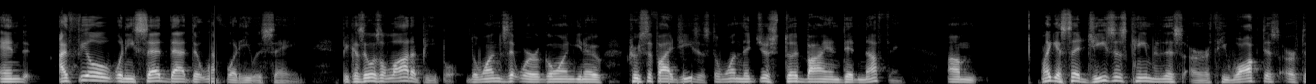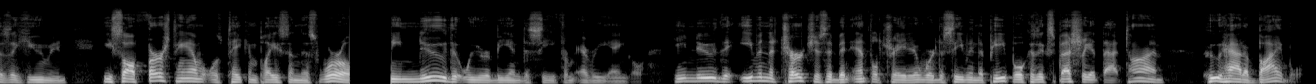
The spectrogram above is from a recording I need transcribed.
And I feel when he said that, that what he was saying because there was a lot of people, the ones that were going, you know, crucify Jesus, the one that just stood by and did nothing. Um, like I said, Jesus came to this earth. He walked this earth as a human. He saw firsthand what was taking place in this world. He knew that we were being deceived from every angle. He knew that even the churches had been infiltrated and were deceiving the people because, especially at that time, who had a Bible?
